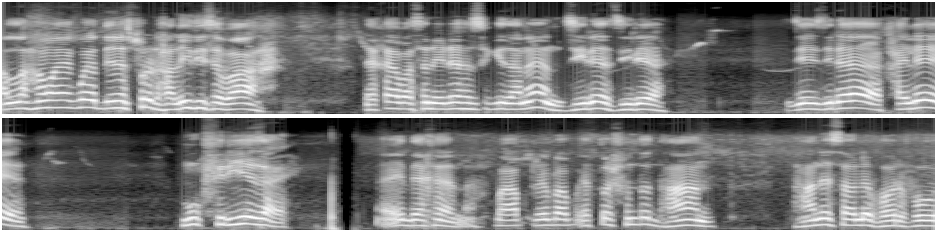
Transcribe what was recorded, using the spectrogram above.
আল্লাহ আমায় একবার দিনাজপুরে ঢালি দিছে বা। দেখা পাচ্ছেন এটা হচ্ছে কি জানেন? জিরে জিরে যে জিরে খাইলে মুখ ফিরিয়ে যায়। এই দেখেন বাপ রে বাপ, এত সুন্দর ধান। ধানে চাউলে ভরপুর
